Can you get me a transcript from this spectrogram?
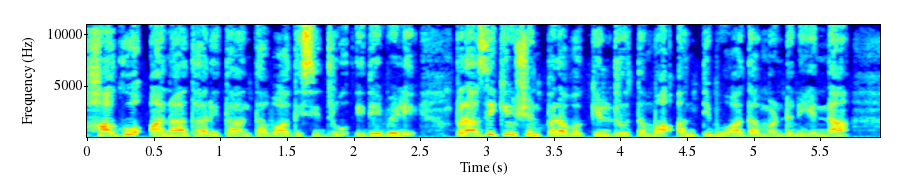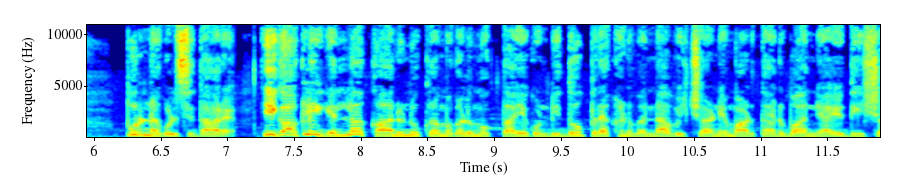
ಹಾಗೂ ಅನಾಧಾರಿತ ಅಂತ ವಾದಿಸಿದ್ರು. ಇದೇ ವೇಳೆ ಪ್ರಾಸಿಕ್ಯೂಷನ್ ಪರ ವಕೀಲರು ತಮ್ಮ ಅಂತಿಮವಾದ ಮಂಡನೆಯನ್ನ ಪೂರ್ಣಗೊಳಿಸಿದ್ದಾರೆ. ಈಗಾಗಲೇ ಎಲ್ಲ ಕಾನೂನು ಕ್ರಮಗಳು ಮುಕ್ತಾಯಗೊಂಡಿದ್ದು ಪ್ರಕರಣವನ್ನ ವಿಚಾರಣೆ ಮಾಡ್ತಾ ಇರುವ ನ್ಯಾಯಾಧೀಶ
